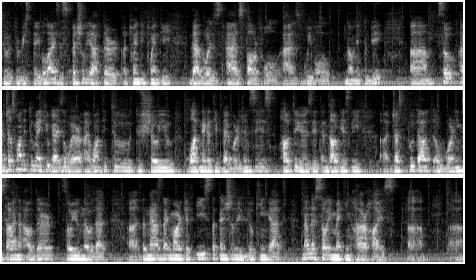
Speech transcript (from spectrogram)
to, to restabilize, especially after a 2020 that was as powerful as we've all known it to be. Um, so I just wanted to make you guys aware. I wanted to, to show you what negative divergence is, how to use it, and obviously uh, just put out a warning sign out there so you know that uh, the NASDAQ market is potentially looking at not necessarily making higher highs uh, uh,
